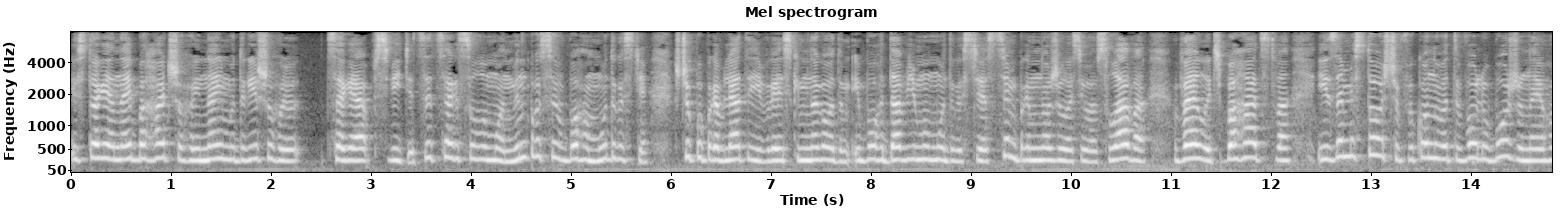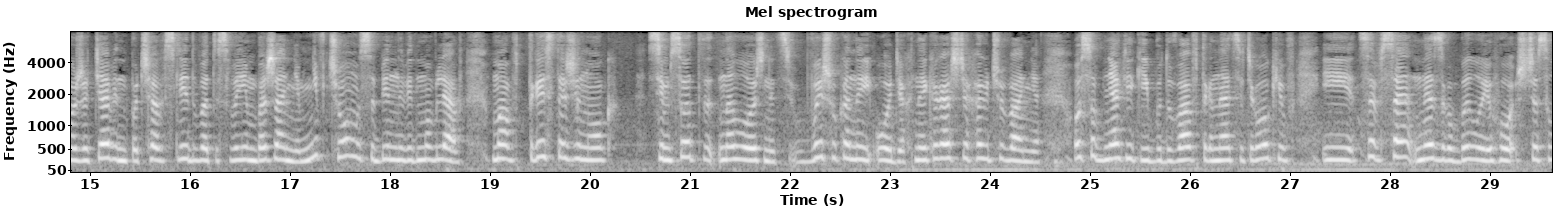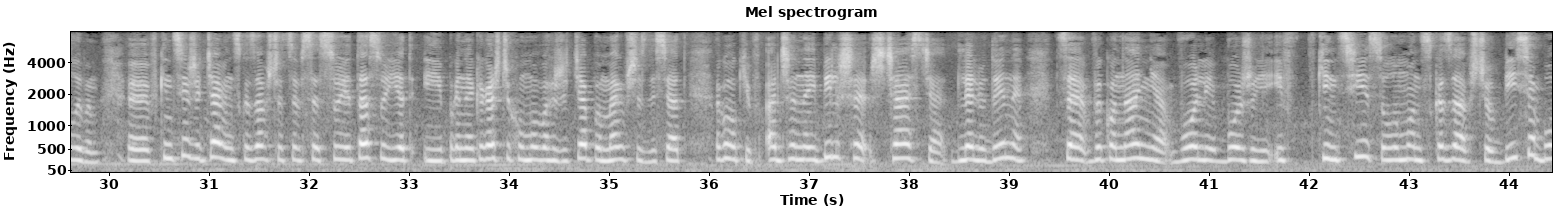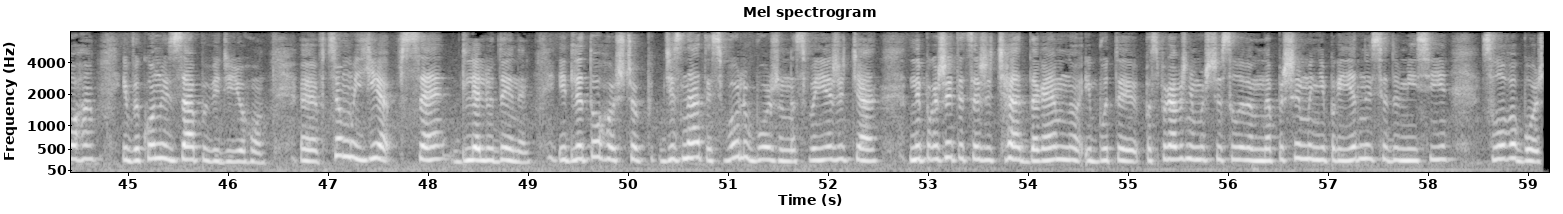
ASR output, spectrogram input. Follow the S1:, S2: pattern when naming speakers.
S1: Історія найбагатшого і наймудрішого царя в світі. Це цар Соломон. Він просив Бога мудрості, щоб управляти єврейським народом, і Бог дав йому мудрості. А з цим примножилась його слава, велич, багатства. І замість того, щоб виконувати волю Божу на його життя, він почав слідувати своїм бажанням. Ні в чому собі не відмовляв. Мав 300 жінок. 700 наложниць, вишуканий одяг, найкраще харчування, особняк, який будував 13 років, і це все не зробило його щасливим. Е, В кінці життя він сказав, що це все суєта суєт, і при найкращих умовах життя помер в 60 років. Адже найбільше щастя для людини це виконання волі Божої. І в в кінці Соломон сказав, що бійся Бога і виконуй заповіді Його. Е, В цьому є все для людини. І для того, щоб дізнатись волю Божу на своє життя, не прожити це життя даремно і бути по-справжньому щасливим, напиши мені, приєднуйся до місії Слова Боже.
